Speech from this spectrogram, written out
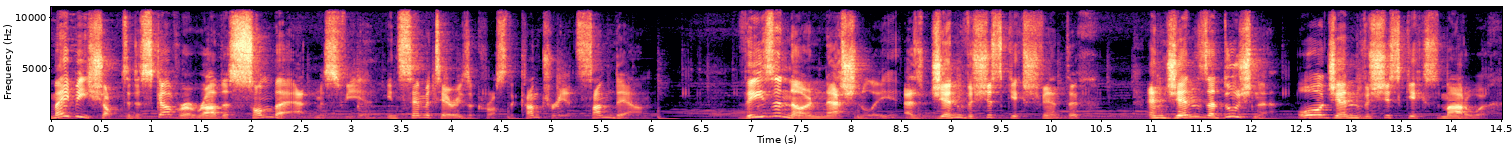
may be shocked to discover a rather somber atmosphere in cemeteries across the country at sundown. These are known nationally as Dzień Wszystkich Świętych and Dzień Zaduszny or Dzień Wszystkich Zmarłych.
